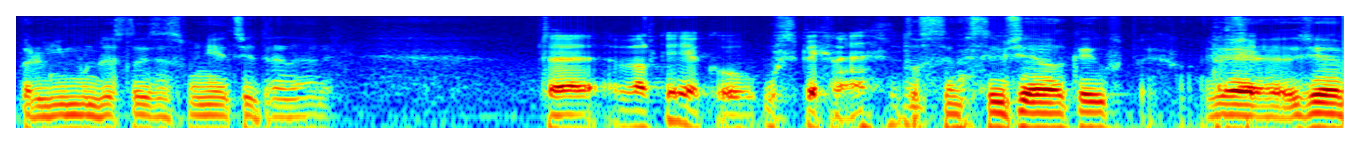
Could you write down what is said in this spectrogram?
první Bundeslize jsme měli tři trenéry. To je velký jako úspěch, ne? To si myslím, že je velký úspěch. No. Že, že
